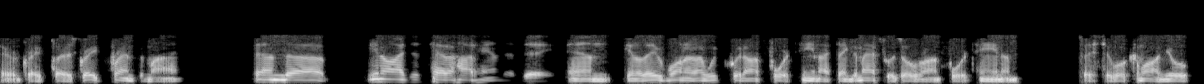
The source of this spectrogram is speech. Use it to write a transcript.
they were great players, great friends of mine. And uh, you know, I just had a hot hand that day, and you know, they wanted. We quit on 14, I think. The match was over on 14, and so they said, "Well, come on, you'll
